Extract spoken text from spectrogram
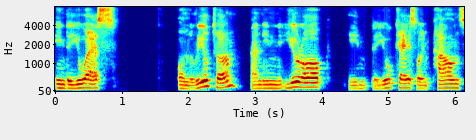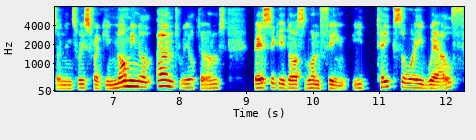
in the US on the real term and in Europe in the UK, so in pounds and in Swiss franc in nominal and real terms, basically does one thing. It takes away wealth,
